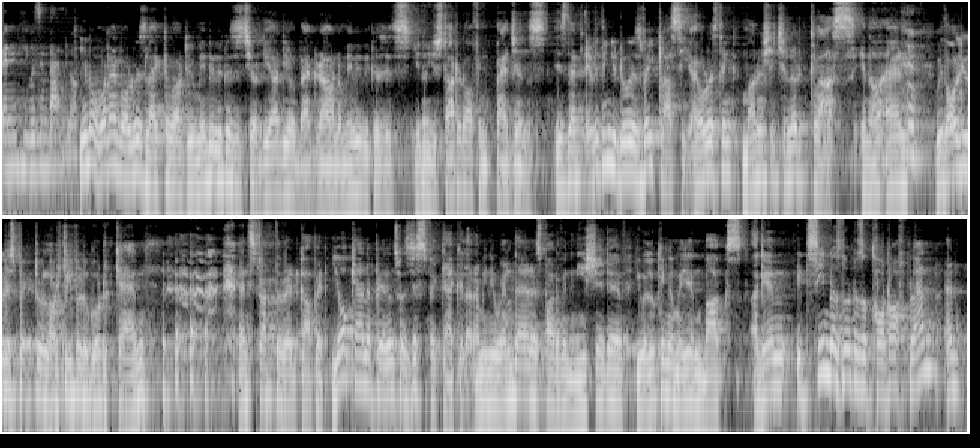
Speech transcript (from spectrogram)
when he was in Bangalore. You know, what I've always liked about you, maybe because it's your DRDO background, or maybe because it's, you know, you started off in pageants, is that everything you do is very classy. I always think Manushi Chhillar class, you know, and with all due respect to a lot of people who go to Cannes and strut the red carpet, your Cannes appearance was just spectacular. I mean, you went there as part of an initiative, you were looking a million bucks. Again, it seemed as though it was a thought of plan, and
